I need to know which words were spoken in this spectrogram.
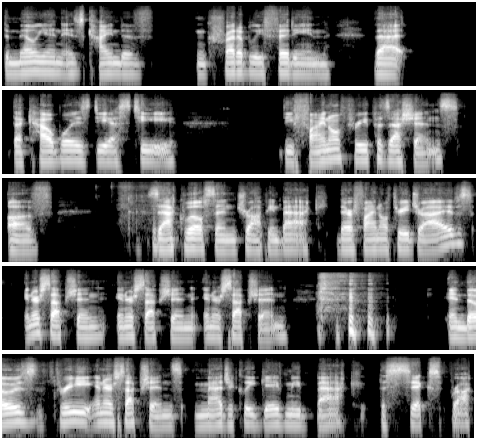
the million is kind of incredibly fitting that the Cowboys DST, the final three possessions of Zach Wilson dropping back, their final three drives, interception, interception, interception and those three interceptions magically gave me back the six Brock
